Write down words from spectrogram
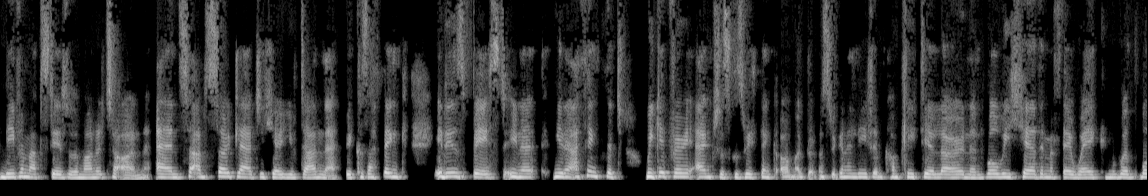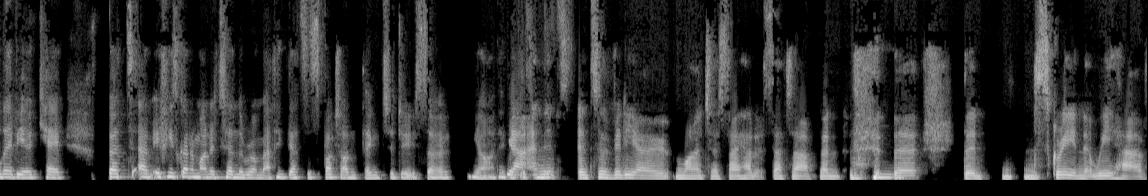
leave him upstairs with a monitor on. And so I'm so glad to hear you've done that because I think it is best. You know, you know, I think that we get very anxious because we think, oh my goodness, we're going to leave him completely alone, and will we hear them if they wake, and will, will they be okay? But um, if he's got a monitor in the room, I think that's a spot on thing to do. So yeah, I think yeah, and good. it's it's a video monitor, so I had it set up, and mm. the the screen that we have,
